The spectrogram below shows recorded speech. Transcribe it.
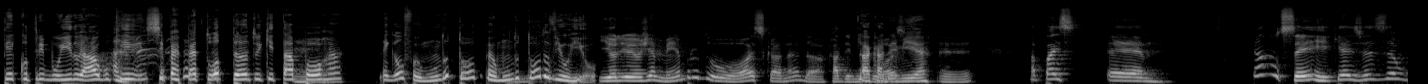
ter contribuído é algo que se perpetuou tanto e que tá, é. porra. Negão, foi o mundo todo, velho. O mundo todo viu o Rio. E ele hoje é membro do Oscar, né? Da academia. Da academia. É. Rapaz, é. Eu não sei, Henrique. Às vezes eu,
